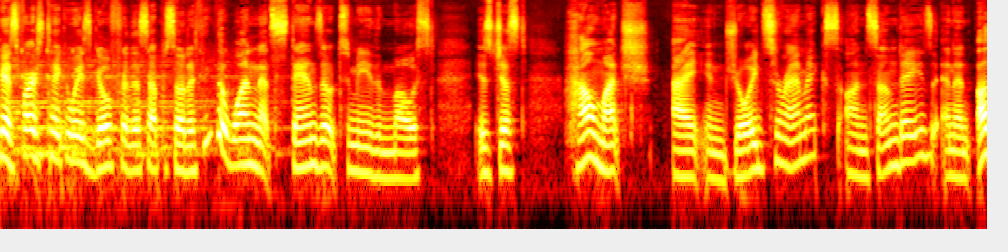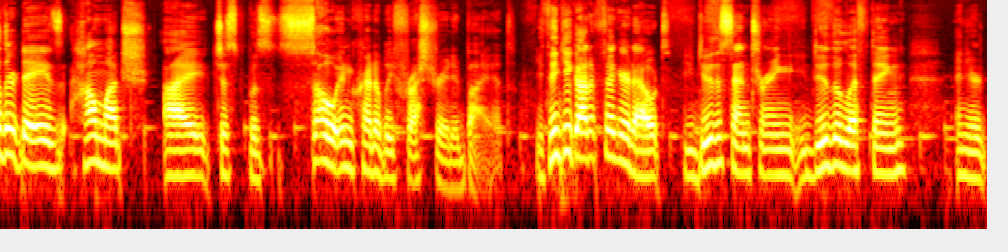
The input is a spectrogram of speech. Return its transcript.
Okay, as far as takeaways go for this episode, I think the one that stands out to me the most is just how much I enjoyed ceramics on some days, and then other days, how much I just was so incredibly frustrated by it. You think you got it figured out, you do the centering, you do the lifting, and you're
